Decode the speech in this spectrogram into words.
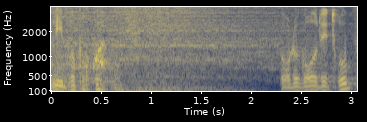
Libre pourquoi? Pour le gros des troupes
